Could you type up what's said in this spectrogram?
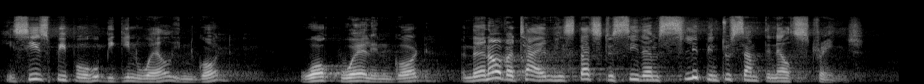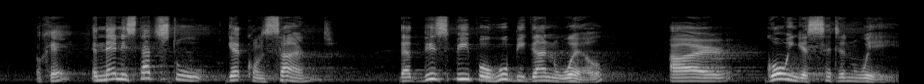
He sees people who begin well in God, walk well in God, and then over time, he starts to see them slip into something else strange. Okay? And then he starts to get concerned that these people who began well are going a certain way.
